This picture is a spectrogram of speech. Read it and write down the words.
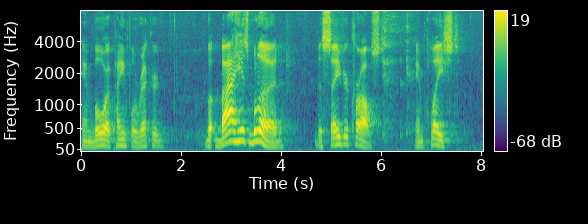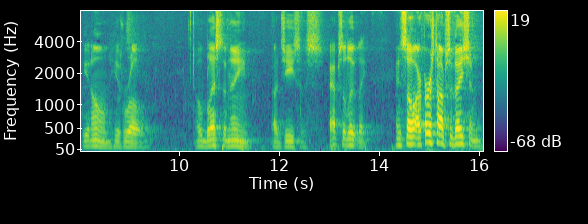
and bore a painful record, but by His blood the Savior crossed and placed it on His roll. Oh, bless the name of Jesus. Absolutely. And so, our first observation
